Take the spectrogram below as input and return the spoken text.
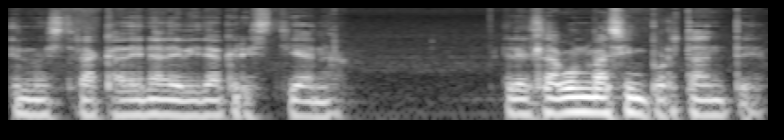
en nuestra cadena de vida cristiana, el eslabón más importante,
